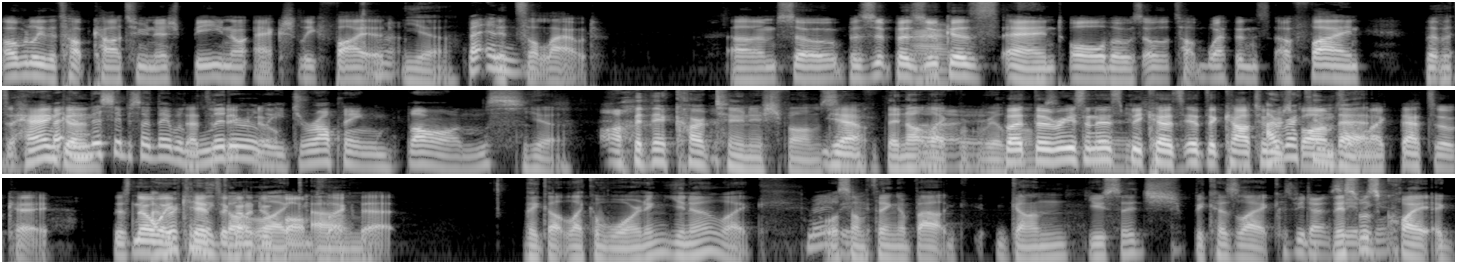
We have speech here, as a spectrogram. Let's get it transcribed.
overly the top cartoonish, b not actually fired, Yeah, but in, it's allowed. Um, so bazoo- bazookas and all those over the top weapons are fine, but if it's a but handgun, in this episode they were that's a big no. literally dropping bombs. yeah. But they're cartoonish bombs. Yeah. though. they're not like Uh, real. but the reason is because if the cartoonish reckon bombs, that- I'm like that's okay. There's no I way kids are gonna do like, bombs like um, that. they got like a warning, you know, like Maybe. or something about gun usage because like we don't this was again. quite eg-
